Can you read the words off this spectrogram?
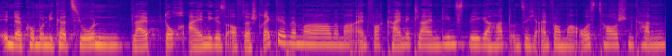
In der Kommunikation bleibt doch einiges auf der Strecke, wenn man, wenn man einfach keine kleinen Dienstwege hat und sich einfach mal austauschen kann.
